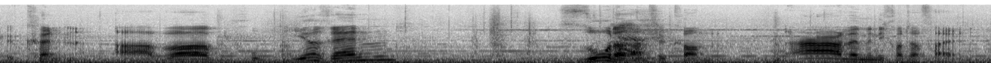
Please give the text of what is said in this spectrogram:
Wir könnten aber probieren, so daran zu kommen. Ah, wenn wir nicht runterfallen.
